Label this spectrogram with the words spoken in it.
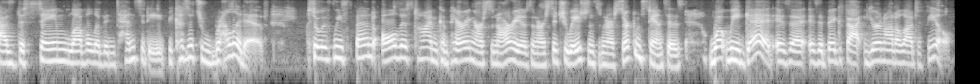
as the same level of intensity because it's relative. So if we spend all this time comparing our scenarios and our situations and our circumstances, what we get is a is a big fat you're not allowed to feel.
